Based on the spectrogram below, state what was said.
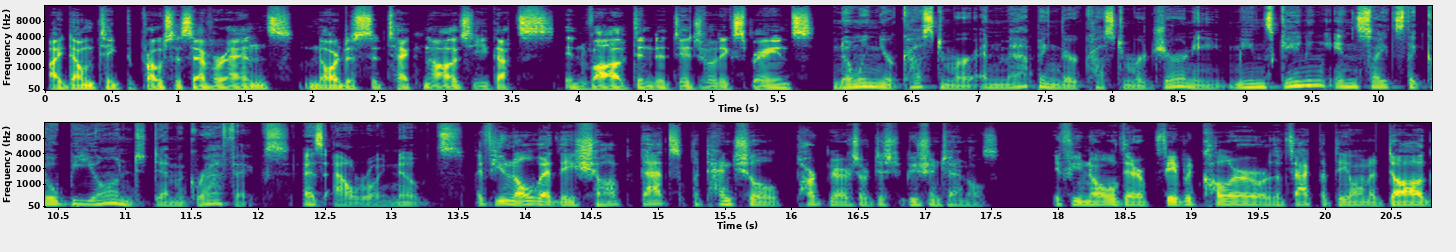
I don't think the process ever ends, nor does the technology that's involved in the digital experience. Knowing your customer and mapping their customer journey means gaining insights that go beyond demographics, as Alroy notes. If you know where they shop, that's potential partners or distribution channels. If you know their favorite color or the fact that they own a dog,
